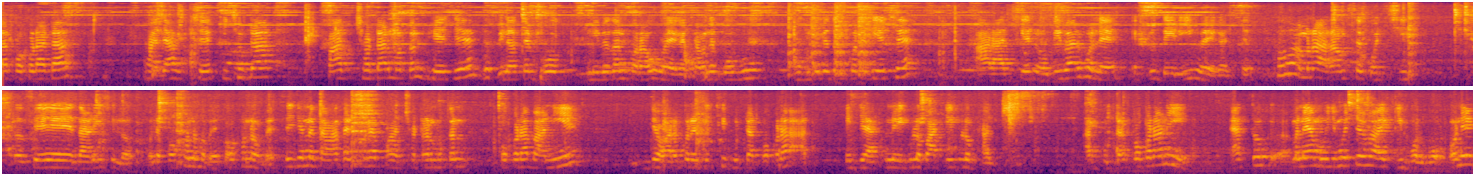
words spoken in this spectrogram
ভুট্টার পকোড়াটা ভাজা হচ্ছে। কিছুটা পাঁচ ছটার মতন ভেজে গোপীনাথের ভোগ নিবেদন করাও হয়ে গেছে। আমাদের বহু ভোগ নিবেদন করে দিয়েছে। আর আজকে রবিবার হলে একটু দেরি হয়ে গেছে। তো আমরা আরামসে করছি। তো সে দাঁড়িয়ে ছিল। বলে, কখন হবে? কখন হবে? সেই জন্য তাড়াতাড়ি করে পাঁচ ছটার মতন পকোড়া বানিয়ে জোয়ার করে দিচ্ছি ভুট্টার পকোড়া। আর এই যে এখন এইগুলো বাকিগুলো ভাজছি। আর ভুট্টার পকোড়া নি এত মানে মুচমুচে হয়, কি বলব? অনেক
